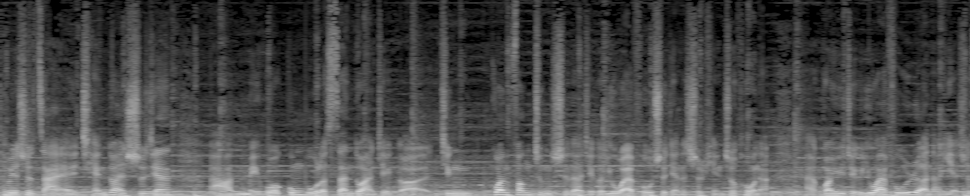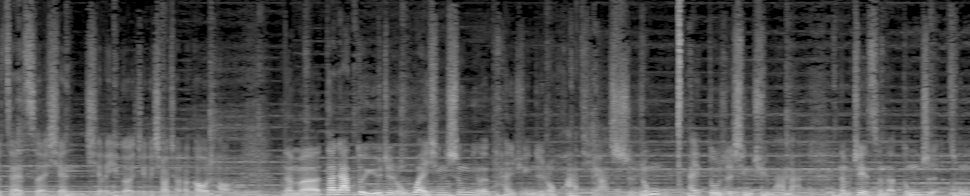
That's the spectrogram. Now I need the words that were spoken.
特别是在前段时间啊，美国公布了三段这个经官方证实的这个 UFO 事件的视频之后呢，啊，关于这个 UFO 热呢，也是再次掀起了一个这个小小的高潮。那么大家对于这种外星生命的探寻这种话题啊，始终哎都是兴趣满满。那么这次呢，冬至从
